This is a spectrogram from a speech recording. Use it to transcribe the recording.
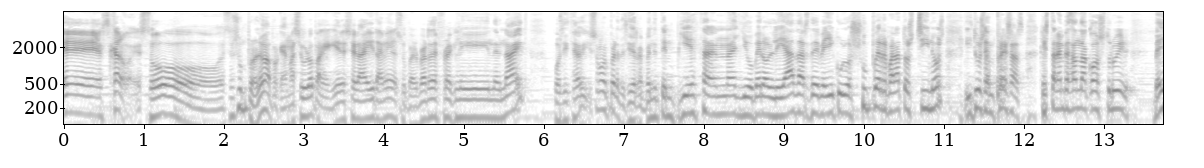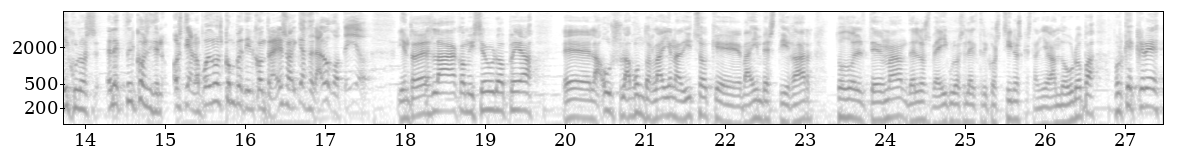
eh, claro, eso, eso es un problema, porque además Europa, que quiere ser ahí también el super verde Franklin the Night, pues dice, oye, somos verdes, y de repente te empiezan a llover oleadas de vehículos súper baratos chinos, y tus empresas que están empezando a construir vehículos eléctricos dicen, hostia, no podemos competir contra eso, hay que hacer algo, tío. Y entonces la Comisión Europea eh, la Ursula von der Leyen ha dicho que va a investigar todo el tema de los vehículos eléctricos chinos que están llegando a Europa porque cree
